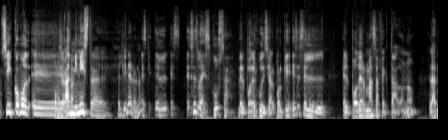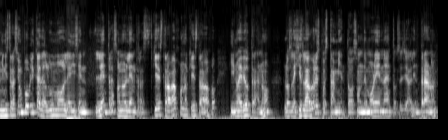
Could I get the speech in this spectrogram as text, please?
sí cómo, eh, administra el dinero, ¿no? Es que el- es- esa es la excusa del Poder Judicial, porque ese es el, el poder más afectado, ¿no? La administración pública de algún modo le dicen, ¿le entras o no le entras? ¿Quieres trabajo o no quieres trabajo? Y no hay de otra, ¿no? Los legisladores, pues también, todos son de Morena, entonces ya le entraron.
